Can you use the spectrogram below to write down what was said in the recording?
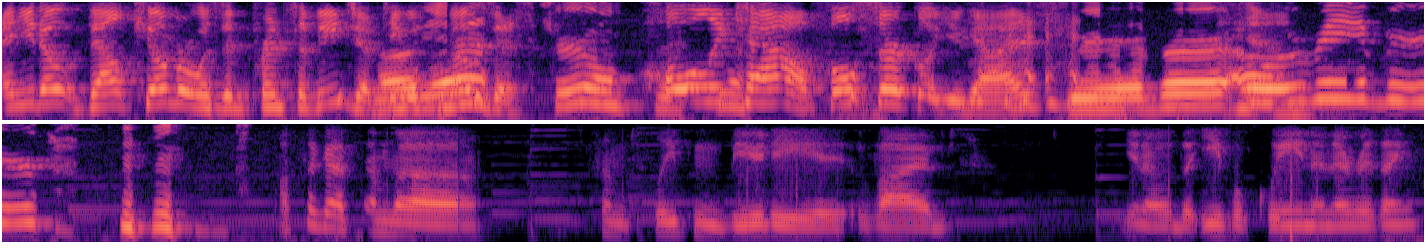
and you know, Val Kilmer was in Prince of Egypt. he Oh, was yeah, Moses. True. Holy cow! Full circle, you guys. River, oh river. Also got some uh some Sleeping Beauty vibes. You know, the evil queen and everything.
